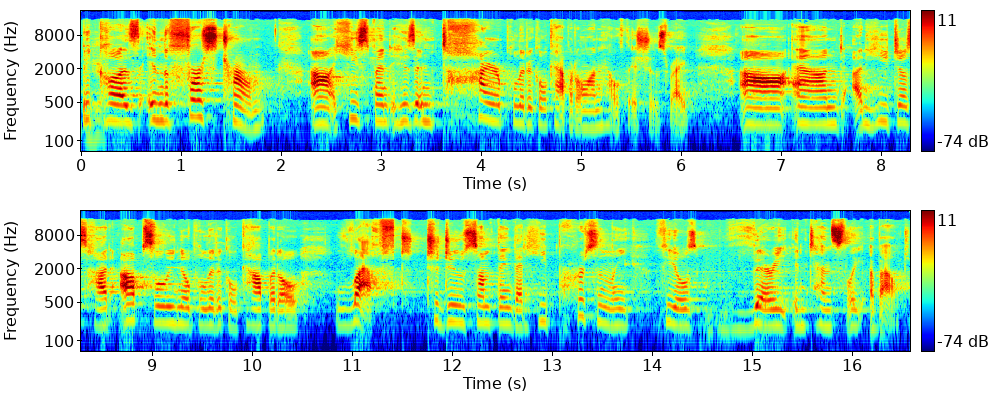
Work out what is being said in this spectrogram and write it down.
because yeah. in the first term, uh, he spent his entire political capital on health issues, right? Uh, and, and he just had absolutely no political capital left to do something that he personally feels very intensely about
